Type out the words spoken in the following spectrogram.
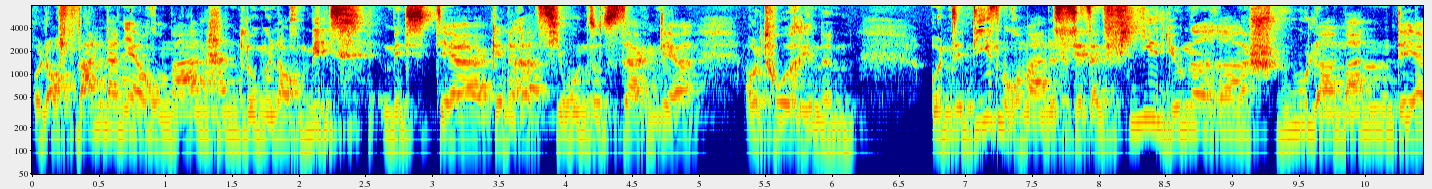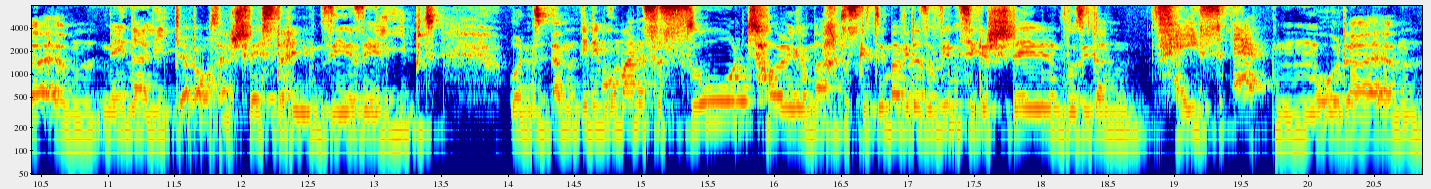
Und oft wandern ja Romanhandlungen auch mit, mit der Generation sozusagen der Autorinnen. Und in diesem Roman ist es jetzt ein viel jüngerer, schwuler Mann, der ähm, Männer liebt, der aber auch seine Schwester eben sehr, sehr liebt. Und ähm, in dem Roman ist es so toll gemacht. Es gibt immer wieder so winzige Stellen, wo sie dann Face-Appen oder ähm,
